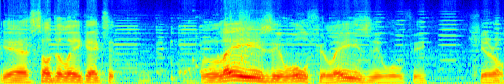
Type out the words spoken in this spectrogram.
Yeah, so the lake exit. Lazy Wolfy, lazy Wolfie hero.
